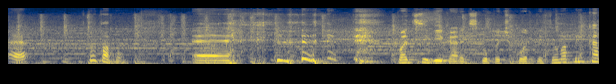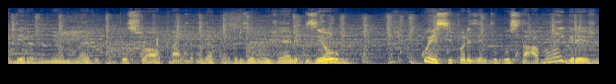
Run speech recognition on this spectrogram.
É. Então tá bom. É... Pode seguir, cara. Desculpa, te cortei. Foi uma brincadeira, Daniel. Não leve pro pessoal, cara. Nada contra os evangélicos. Eu conheci, por exemplo, o Gustavo na igreja.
